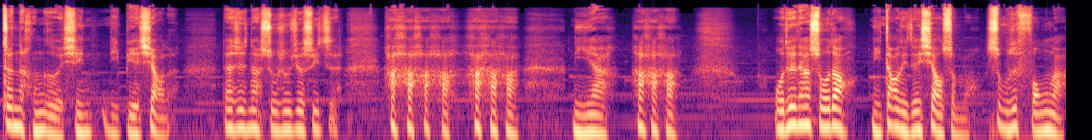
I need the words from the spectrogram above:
真的很恶心，你别笑了。”但是那叔叔就是一直哈哈哈哈哈哈哈，你呀，哈哈哈。我对他说道：“你到底在笑什么？是不是疯了？”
